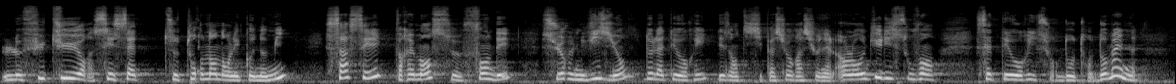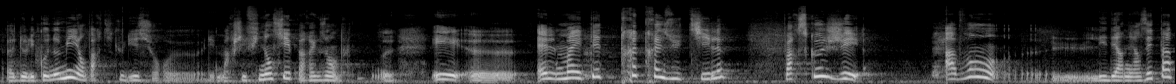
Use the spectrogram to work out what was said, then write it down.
le futur, c'est ce tournant dans l'économie, ça c'est vraiment se fonder sur une vision de la théorie des anticipations rationnelles. Alors on utilise souvent cette théorie sur d'autres domaines, de l'économie, en particulier sur euh, les marchés financiers, par exemple. Euh, et elle m'a été très très utile parce que j'ai, avant les dernières étapes,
